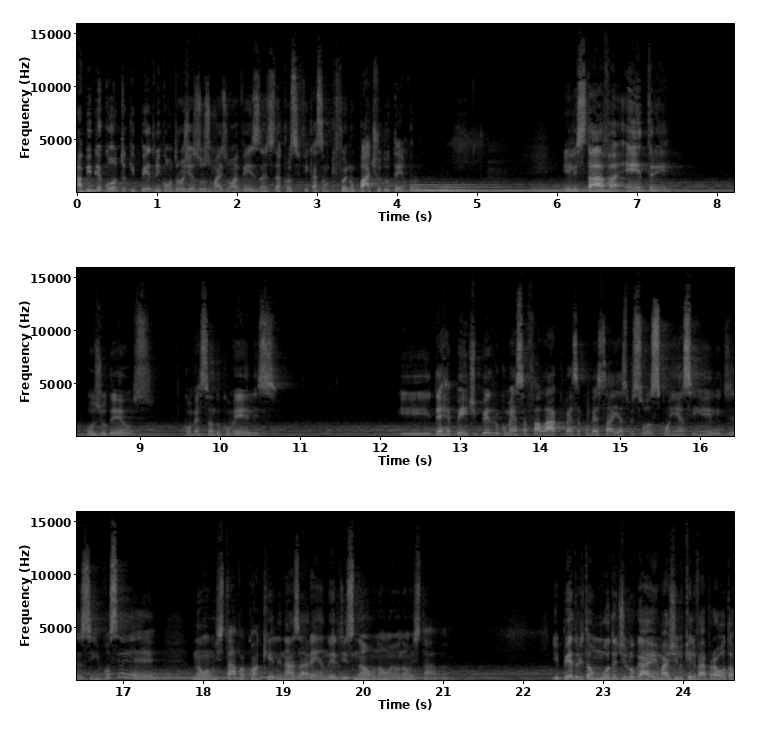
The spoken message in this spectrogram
A Bíblia conta que Pedro encontrou Jesus mais uma vez antes da crucificação, que foi no pátio do templo. Ele estava entre os judeus, conversando com eles, e de repente Pedro começa a falar, começa a conversar e as pessoas conhecem ele. Diz assim: Você não estava com aquele nazareno? Ele diz: Não, não, eu não estava. E Pedro então muda de lugar. Eu imagino que ele vai para outra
